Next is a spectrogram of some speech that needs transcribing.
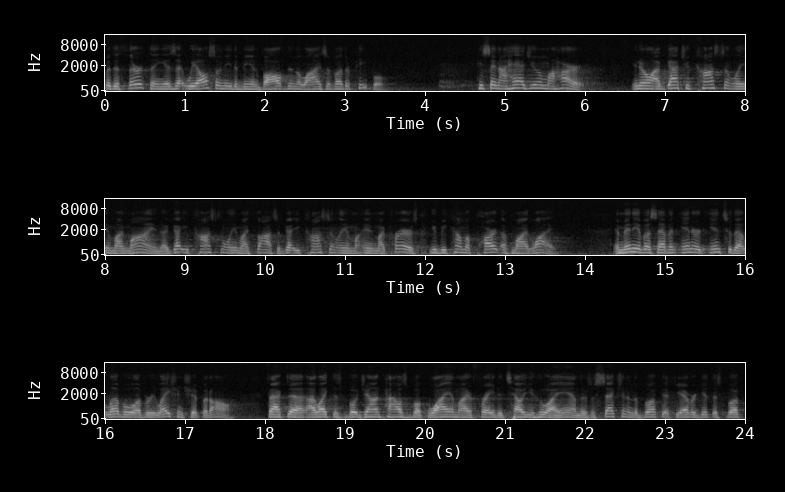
but the third thing is that we also need to be involved in the lives of other people. He's saying, I had you in my heart. You know, I've got you constantly in my mind. I've got you constantly in my thoughts. I've got you constantly in my, in my prayers. You've become a part of my life. And many of us haven't entered into that level of relationship at all. Fact, uh, I like this book, John Powell's book, Why Am I Afraid to Tell You Who I Am? There's a section in the book, if you ever get this book,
